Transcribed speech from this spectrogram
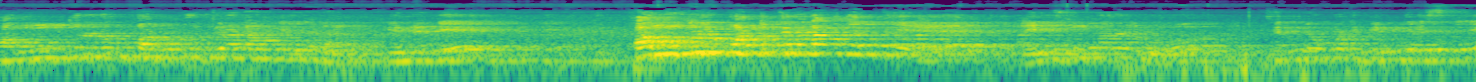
పందులు పట్టు తినడానికి వెళ్ళాడు ఏంటంటే పందులు పట్టు తినడానికి వెళ్తే ఐదు సుమారులు చిన్నప్పటి గిండేస్తే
